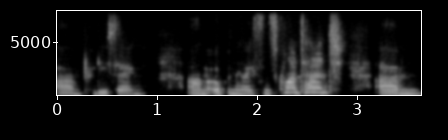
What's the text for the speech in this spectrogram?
um, producing um, openly licensed content. Um,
